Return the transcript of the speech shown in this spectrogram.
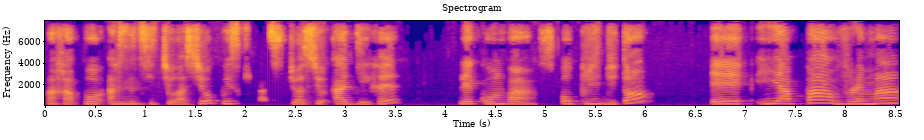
par rapport à cette mm. situation, puisque la situation a duré, les combats au prix du temps, et il n'y a pas vraiment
